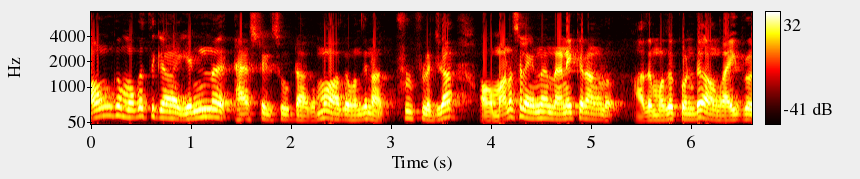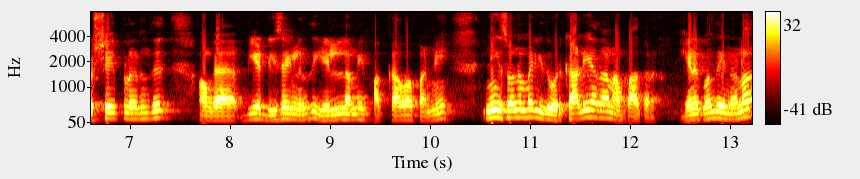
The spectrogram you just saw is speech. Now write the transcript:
அவங்க முகத்துக்கு என்ன ஹேர் ஸ்டைல் சூட் ஆகுமோ அதை வந்து நான் ஃபுல் ஃப்ளெஜாக அவங்க மனசில் என்ன நினைக்கிறாங்களோ அதை முதற்கொண்டு அவங்க ஐப்ரோ ஷேப்லேருந்து அவங்க பியர் டிசைன்லேருந்து எல்லாமே பக்காவாக பண்ணி நீங்கள் சொன்ன மாதிரி இது ஒரு கலையாக தான் நான் பார்க்குறேன். எனக்கு வந்து என்னென்னா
